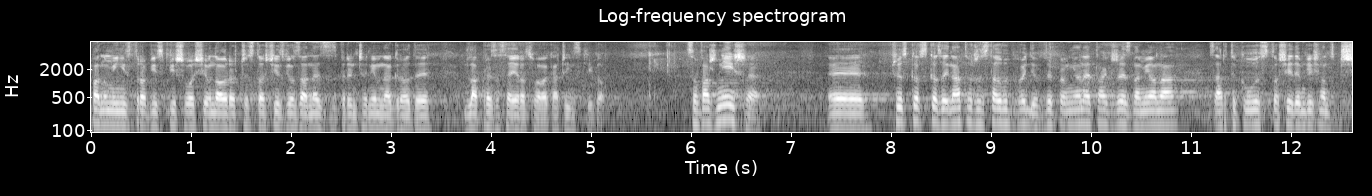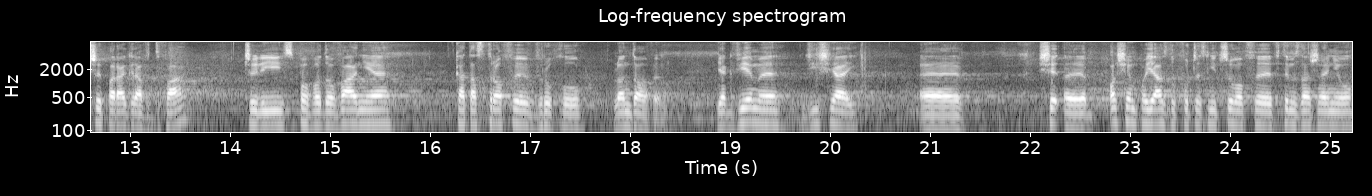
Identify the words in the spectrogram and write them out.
panu ministrowi spieszyło się na uroczystości związane z wręczeniem nagrody dla prezesa Jarosława Kaczyńskiego. Co ważniejsze, e, wszystko wskazuje na to, że zostały wypełni- wypełnione także znamiona z artykułu 173 paragraf 2, czyli spowodowanie katastrofy w ruchu lądowym. Jak wiemy, dzisiaj e, e, osiem pojazdów uczestniczyło w tym zdarzeniu.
